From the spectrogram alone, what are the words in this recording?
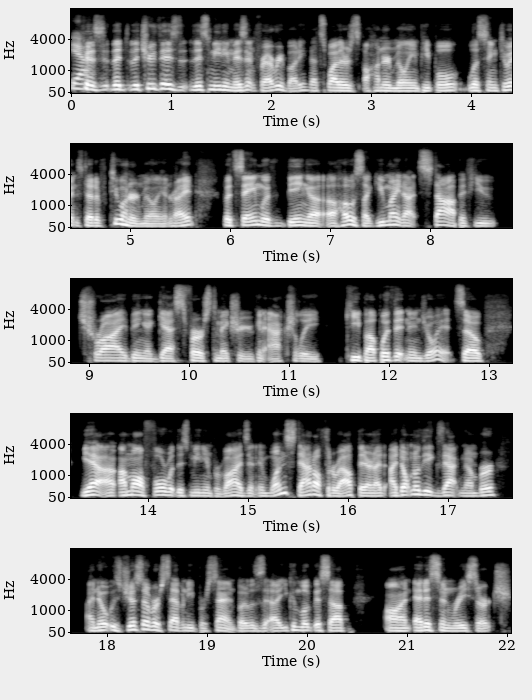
Yeah. Because the, the truth is, this medium isn't for everybody. That's why there's 100 million people listening to it instead of 200 million, right? But same with being a, a host. Like, you might not stop if you try being a guest first to make sure you can actually keep up with it and enjoy it. So, yeah, I'm all for what this medium provides. And, and one stat I'll throw out there, and I, I, don't know the exact number. I know it was just over 70%, but it was, uh, you can look this up on Edison Research,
